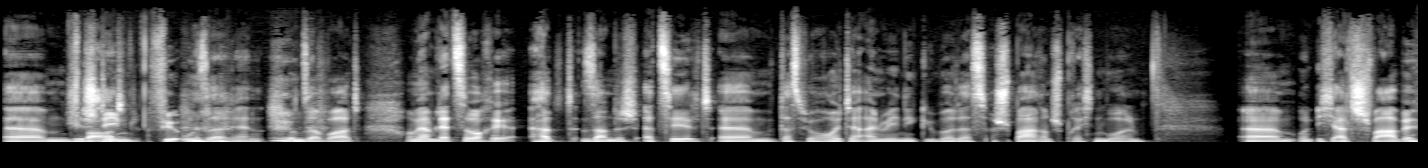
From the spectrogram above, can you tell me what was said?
Ähm, wir Spart. stehen für unsere, unser Wort. Und wir haben letzte Woche, hat Sandisch erzählt, ähm, dass wir heute ein wenig über das Sparen sprechen wollen. Ähm, und ich als Schwabe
